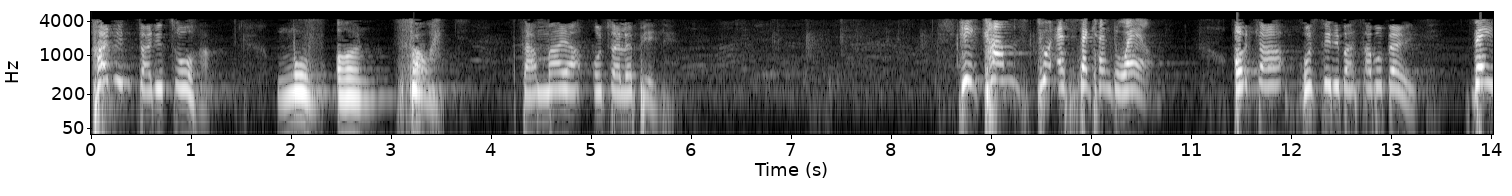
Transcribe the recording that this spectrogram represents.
ha dintwa di tsoha move on forward. tsamaya o tswele pele He comes to a second well. They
